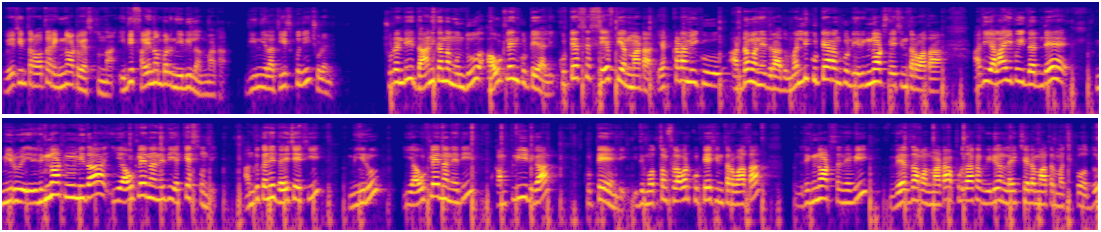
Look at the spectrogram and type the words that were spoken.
వేసిన తర్వాత రింగ్ నాట్ వేస్తున్నా. ఇది ఫైవ్ నంబర్ నీడిల్ అనమాట దీన్ని ఇలా తీసుకుని చూడండి. చూడండి దానికన్నా ముందు అవుట్లైన్ కుట్టేయాలి. కుట్టేస్తే సేఫ్టీ అనమాట ఎక్కడ మీకు అడ్డం అనేది రాదు. మళ్ళీ కుట్టారనుకోండి రింగ్ నాట్స్ వేసిన తర్వాత. అది ఎలా అయిపోయిందంటే మీరు రింగ్ నాట్ల మీద ఈ అవుట్లైన్ అనేది ఎక్కేస్తుంది. అందుకని దయచేసి మీరు ఈ అవుట్లైన్ అనేది కంప్లీట్గా కుట్టేయండి. ఇది మొత్తం ఫ్లవర్ కుట్టేసిన తర్వాత రింగ్ నాట్స్ అనేవి వేద్దామన్నమాట అప్పుడు దాకా వీడియోని లైక్ చేయడం మాత్రం మర్చిపోవద్దు.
